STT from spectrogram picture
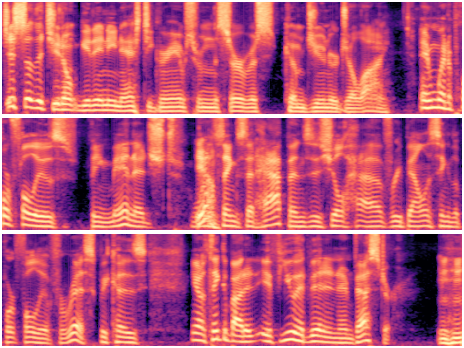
just so that you don't get any nasty grams from the service come June or July. And when a portfolio is being managed, one Yeah. of the things that happens is you'll have rebalancing the portfolio for risk because, you know, think about it. If you had been an investor mm-hmm.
